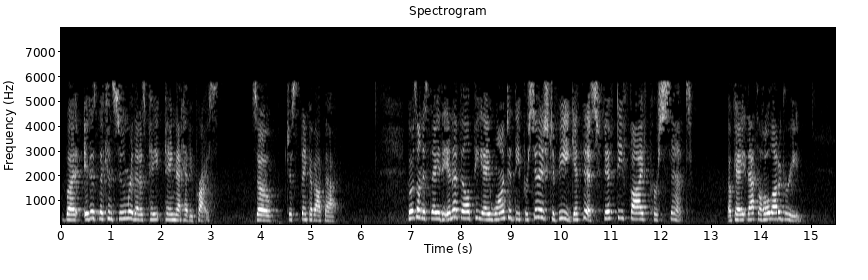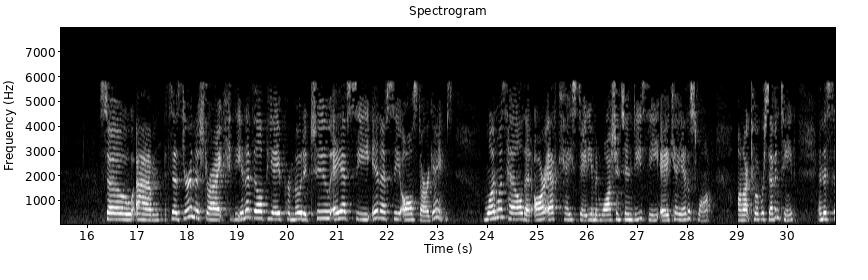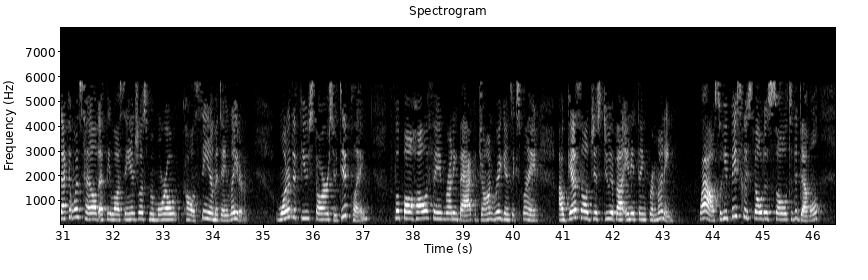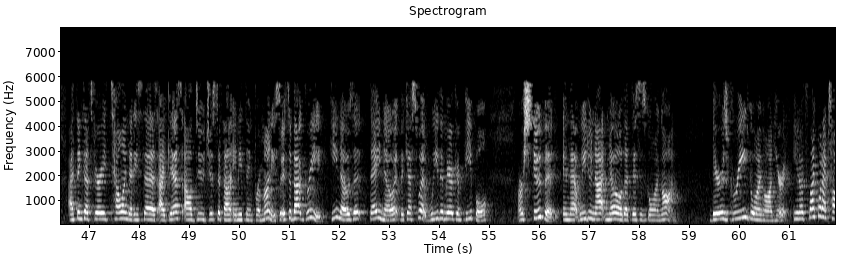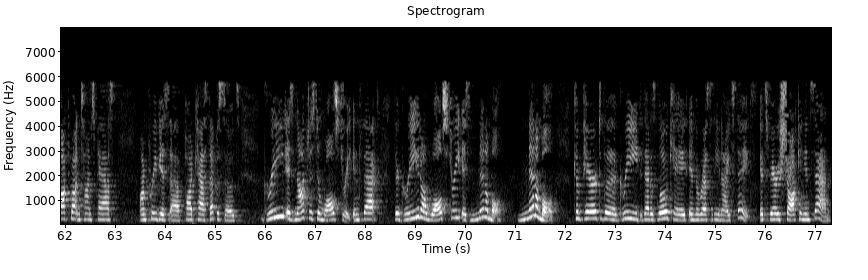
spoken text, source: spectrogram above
but it is the consumer that is pay, paying that heavy price. So just think about that. Goes on to say the NFLPA wanted the percentage to be, get this, 55%. Okay, that's a whole lot of greed. So um, it says during the strike, the NFLPA promoted two AFC NFC All Star games. One was held at RFK Stadium in Washington, D.C., aka the Swamp, on October 17th, and the second was held at the Los Angeles Memorial Coliseum a day later. One of the few stars who did play, Football Hall of Fame running back John Riggins explained, I guess I'll just do about anything for money. Wow, so he basically sold his soul to the devil I think that's very telling that he says, I guess I'll do just about anything for money. So it's about greed. He knows it. They know it. But guess what? We, the American people, are stupid in that we do not know that this is going on. There is greed going on here. You know, it's like what I talked about in times past on previous uh, podcast episodes. Greed is not just in Wall Street. In fact, the greed on Wall Street is minimal. Minimal compared to the greed that is located in the rest of the United States. It's very shocking and sad.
